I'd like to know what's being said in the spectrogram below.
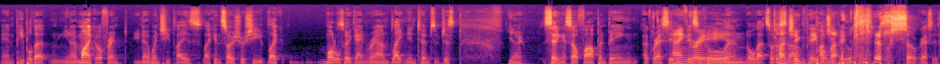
and people that you know. My girlfriend, you know, when she plays like in social, she like models her game around Layton in terms of just you know setting herself up and being aggressive Angry and physical and, and all that sort of punching stuff. people. Punching No. people. So aggressive.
